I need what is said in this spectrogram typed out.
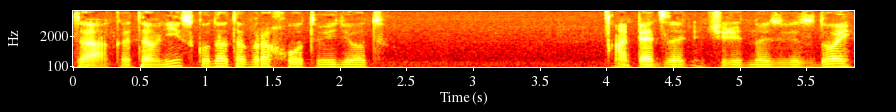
Так, это вниз куда-то проход ведет. Опять за очередной звездой.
